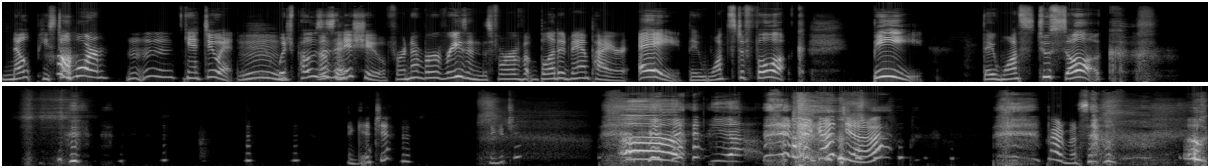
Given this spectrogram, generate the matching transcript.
Nope. He's still Huh. warm. Mm-mm. Can't do it. Mm. Which poses an issue for a number of reasons for a blooded vampire. A. They wants to fuck. B. They wants to suck. I get you. I get you. Uh, yeah. I got you. Proud of myself. Oh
